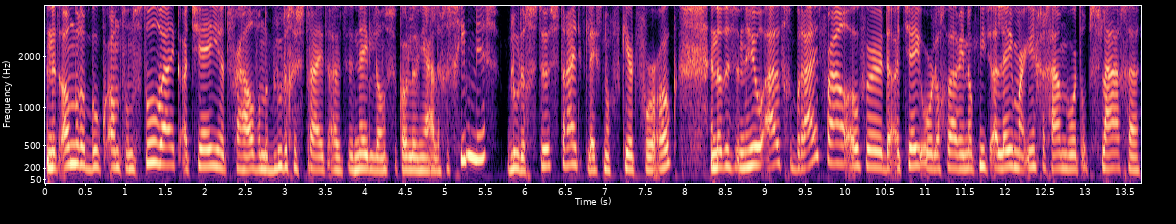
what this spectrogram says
En het andere boek, Anton Stolwijk, Atje, het verhaal van de bloedige strijd uit de Nederlandse koloniale geschiedenis. Bloedigste strijd, ik lees het nog verkeerd voor ook. En dat is een heel uitgebreid verhaal over de Atje-oorlog, waarin ook niet alleen maar ingegaan wordt op slagen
